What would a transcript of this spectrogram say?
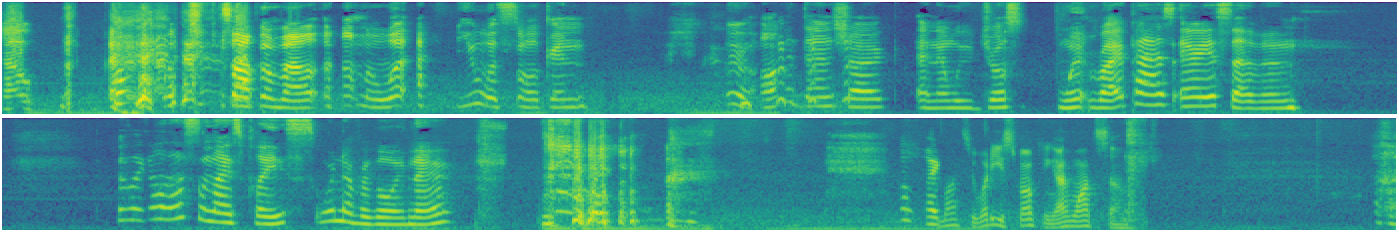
Nope. I don't know what you talking about? I don't know what you were smoking. We were on the Den Shark, and then we just went right past Area 7. We're like, oh, that's a nice place. We're never going there. Oh my Matsu, what are you smoking? I want some.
